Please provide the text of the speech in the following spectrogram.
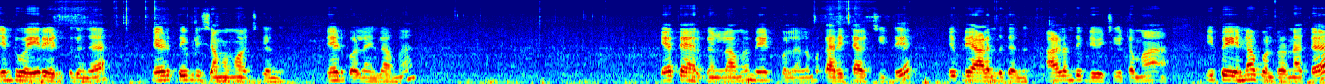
ரெண்டு ஒயரை எடுத்துக்கோங்க. எடுத்து இப்படி சமமாக வச்சுக்கோங்க. மேடு பள்ளம் இல்லாமல் ஏத்தம் இறக்கம் இல்லாமல் மேடு பள்ளம் இல்லாமல் கரெக்டாக வச்சுக்கிட்டு இப்படி அளந்துக்கோங்க. அளந்து இப்படி வச்சுக்கிட்டோமா? இப்போ என்ன பண்ணுறோன்னாக்கா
